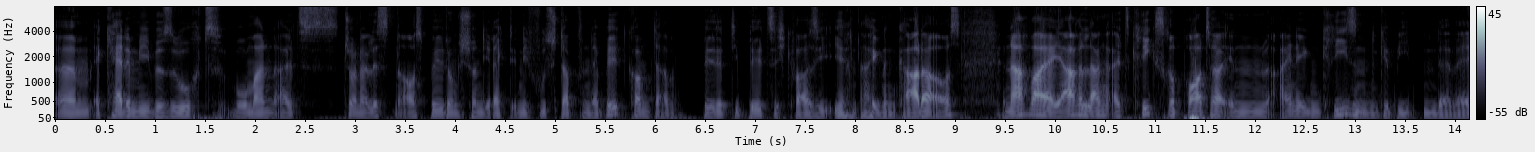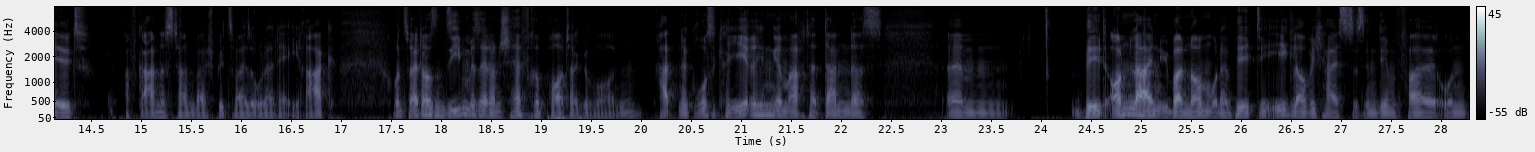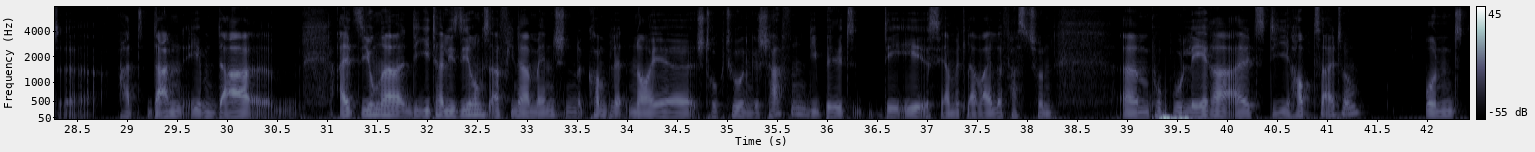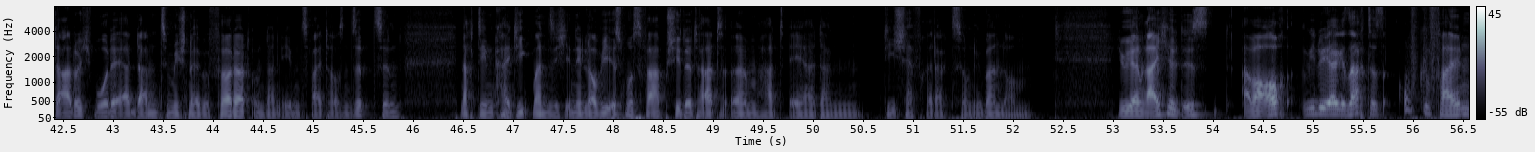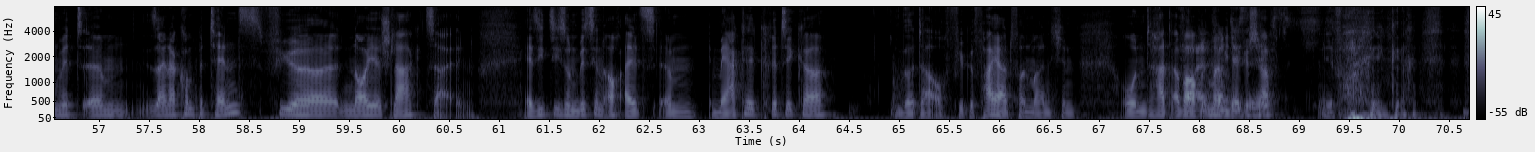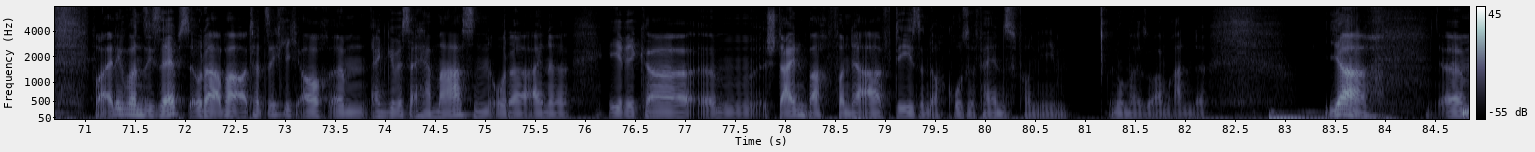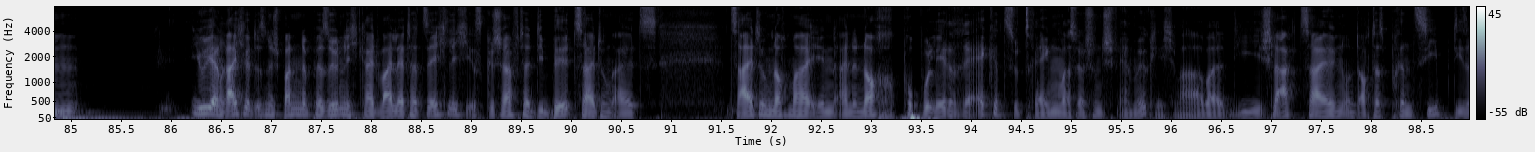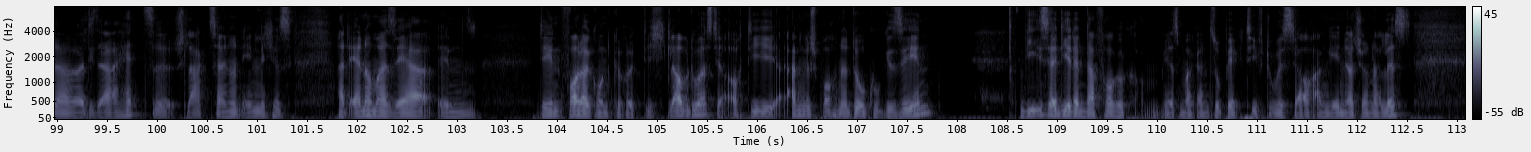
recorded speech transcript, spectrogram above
ähm, Academy besucht, wo man als Journalistenausbildung schon direkt in die Fußstapfen der Bild kommt. Da bildet die Bild sich quasi ihren eigenen Kader aus. Danach war er jahrelang als Kriegsreporter in einigen Krisengebieten der Welt Afghanistan beispielsweise oder der Irak. Und 2007 ist er dann Chefreporter geworden, hat eine große Karriere hingemacht, hat dann das ähm, Bild Online übernommen oder Bild.de, glaube ich, heißt es in dem Fall und äh, hat dann eben da äh, als junger digitalisierungsaffiner Mensch komplett neue Strukturen geschaffen. Die Bild.de ist ja mittlerweile fast schon ähm, populärer als die Hauptzeitung. Und dadurch wurde er dann ziemlich schnell befördert und dann eben 2017, nachdem Kai Diekmann sich in den Lobbyismus verabschiedet hat, ähm, hat er dann die Chefredaktion übernommen. Julian Reichelt ist aber auch, wie du ja gesagt hast, aufgefallen mit ähm, seiner Kompetenz für neue Schlagzeilen. Er sieht sich so ein bisschen auch als ähm, Merkel-Kritiker, wird da auch für gefeiert von manchen und hat aber Vor auch immer wieder geschafft. Ja, vor, allem, vor allen Dingen von sich selbst oder aber tatsächlich auch ähm, ein gewisser Herr Maaßen oder eine Erika ähm, Steinbach von der AfD sind auch große Fans von ihm. Nur mal so am Rande. Ja, ähm, Julian Reichelt ist eine spannende Persönlichkeit, weil er tatsächlich es geschafft hat, die Bild-Zeitung als Zeitung nochmal in eine noch populärere Ecke zu drängen, was ja schon schwer möglich war. Aber die Schlagzeilen und auch das Prinzip dieser, dieser Hetze, Schlagzeilen und ähnliches, hat er nochmal sehr in den Vordergrund gerückt. Ich glaube, du hast ja auch die angesprochene Doku gesehen. Wie ist er dir denn da vorgekommen? Jetzt mal ganz subjektiv. Du bist ja auch angehender Journalist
